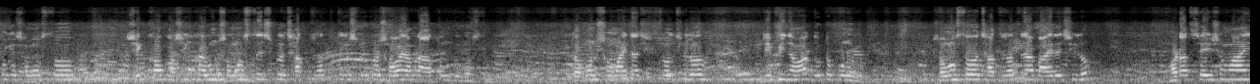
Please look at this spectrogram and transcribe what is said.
থেকে সমস্ত শিক্ষক, অশিক্ষক এবং সমস্ত স্কুলের ছাত্রছাত্রী থেকে শুরু করে সবাই আমরা আতঙ্কগ্রস্ত। তখন সময়টা চলছিল টিপি নেওয়ার দুটো পনেরো। সমস্ত ছাত্রছাত্রীরা বাইরে ছিল। হঠাৎ সেই সময়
